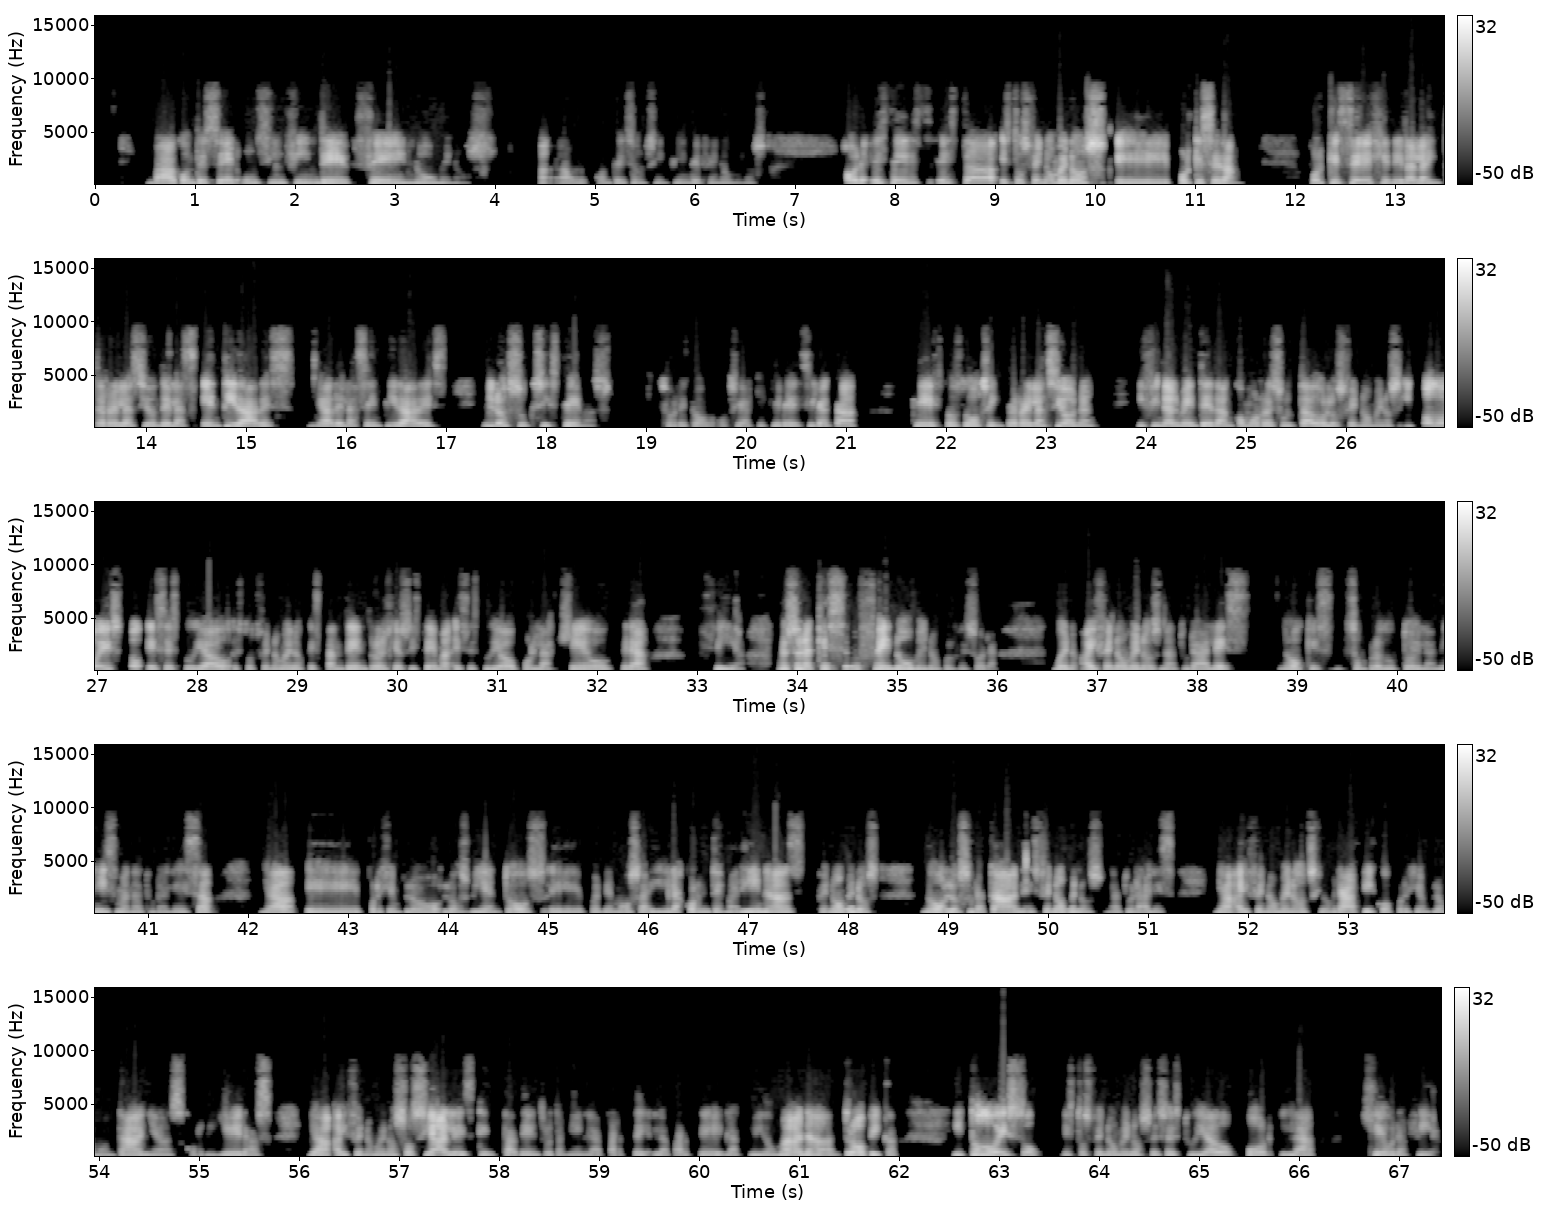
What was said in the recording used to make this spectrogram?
Va a acontecer un sinfín de fenómenos, acontece un sinfín de fenómenos. Ahora, este estos fenómenos, eh, ¿por qué se dan? Porque se genera la interrelación de las entidades, ya, de las entidades y los subsistemas, sobre todo. O sea, ¿qué quiere decir acá? Que estos dos se interrelacionan y finalmente dan como resultado los fenómenos. Y todo esto es estudiado, estos fenómenos que están dentro del geosistema, es estudiado por la geografía Profesora, ¿qué es un fenómeno, profesora? Bueno, hay fenómenos naturales, ¿no? Que son producto de la misma naturaleza, ¿ya? Eh, por ejemplo, los vientos, eh, ponemos ahí las corrientes marinas, fenómenos, ¿no? Los huracanes, fenómenos naturales, ¿ya? Hay fenómenos geográficos, por ejemplo, montañas, cordilleras, ¿ya? Hay fenómenos sociales, que está dentro también la parte, la parte, la actividad humana, antrópica, y todo eso, estos fenómenos, es estudiado por la geografía.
